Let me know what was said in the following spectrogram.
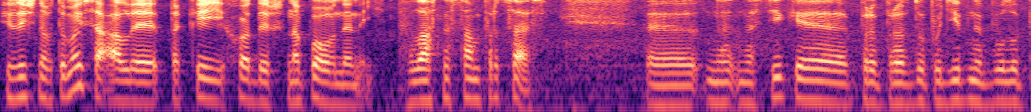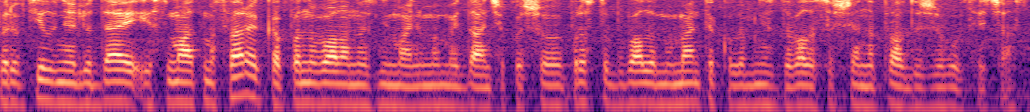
фізично втомився, але такий ходиш наповнений. Власне, сам процес. Е, на- Настільки пр- правдоподібне було перевтілення людей і сама атмосфера, яка панувала на знімальному майданчику, що просто бували моменти, коли мені здавалося, що я направду живу в цей час.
